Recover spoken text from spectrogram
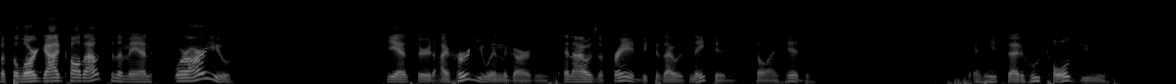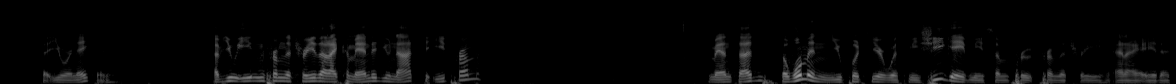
But the Lord God called out to the man, Where are you? He answered, I heard you in the garden, and I was afraid because I was naked, so I hid. And he said, Who told you that you were naked? Have you eaten from the tree that I commanded you not to eat from? The man said, The woman you put here with me, she gave me some fruit from the tree, and I ate it.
